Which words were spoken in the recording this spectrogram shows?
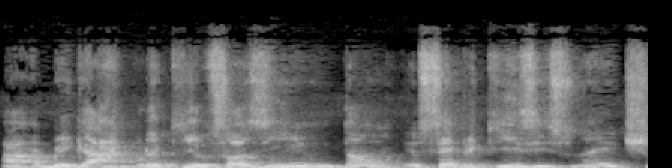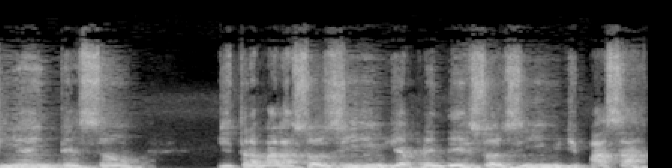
a, brigar por aquilo sozinho, então eu sempre quis isso, né? eu tinha a intenção de trabalhar sozinho, de aprender sozinho, de passar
